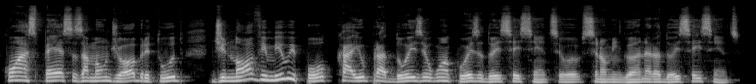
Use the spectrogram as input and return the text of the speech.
com as peças, a mão de obra e tudo, de 9 mil e pouco caiu para 2 e alguma coisa, 2.600, se, se não me engano era 2.600.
